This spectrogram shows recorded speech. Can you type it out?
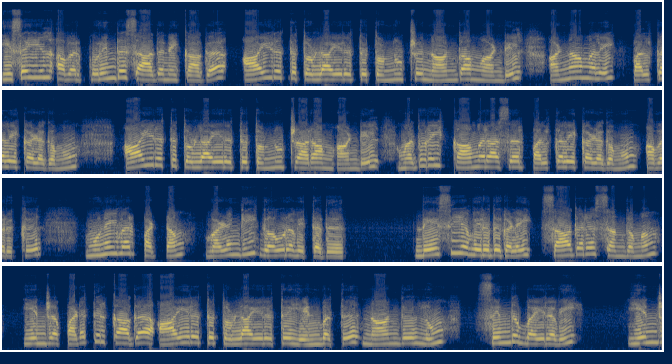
இசையில் அவர் புரிந்த சாதனைக்காக ஆயிரத்து தொள்ளாயிரத்து தொன்னூற்று நான்காம் ஆண்டில் அண்ணாமலை பல்கலைக்கழகமும் ஆயிரத்து தொள்ளாயிரத்து தொன்னூற்றாறாம் ஆண்டில் மதுரை காமராசர் பல்கலைக்கழகமும் அவருக்கு முனைவர் பட்டம் வழங்கி கௌரவித்தது. தேசிய விருதுகளை சாகர சங்கமம் என்ற படத்திற்காக ஆயிரத்து தொள்ளாயிரத்து எண்பத்து நான்கிலும் சிந்து பைரவி என்ற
